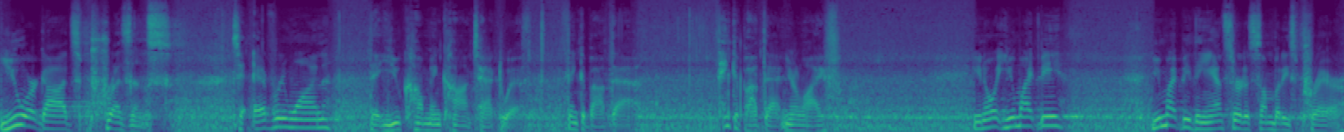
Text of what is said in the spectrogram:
You are God's presence to everyone that you come in contact with. Think about that. Think about that in your life. You know what you might be? You might be the answer to somebody's prayer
